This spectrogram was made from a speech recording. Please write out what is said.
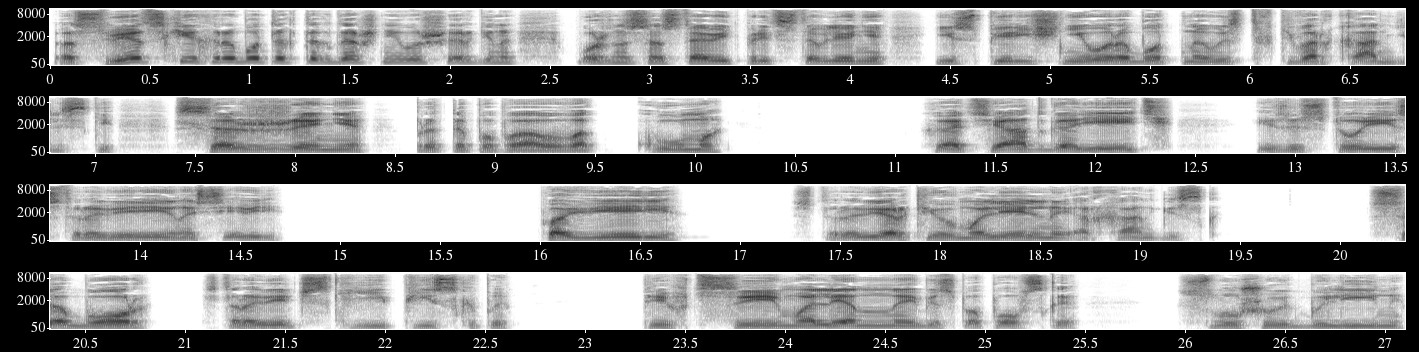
О светских работах тогдашнего Шергина можно составить представление из перечня его работ на выставке в Архангельске «Сожжение протопопового кума», «Хотят гореть» из истории староверия на севере, «По вере» староверки в Молельной Архангельск, «Собор» староверческие епископы, певцы Моленная Беспоповская слушают былины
